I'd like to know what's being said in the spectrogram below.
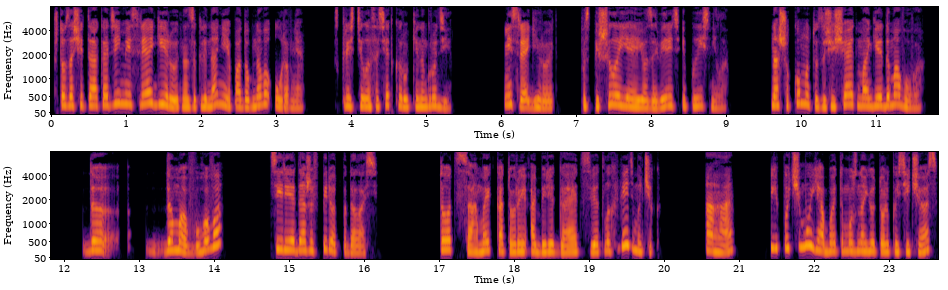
что защита Академии среагирует на заклинания подобного уровня скрестила соседка руки на груди. «Не среагирует», — поспешила я ее заверить и пояснила. «Нашу комнату защищает магия домового». «Да... домового?» Тирия даже вперед подалась. «Тот самый, который оберегает светлых ведьмочек?» «Ага. И почему я об этом узнаю только сейчас?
